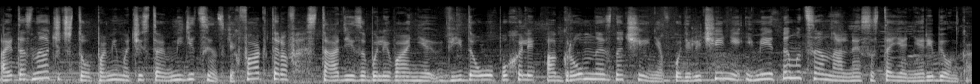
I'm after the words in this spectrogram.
А это значит, что помимо чисто медицинских факторов, стадии заболевания, вида опухоли, огромное значение в ходе лечения имеет эмоциональное состояние ребенка.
